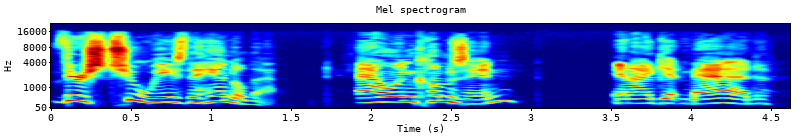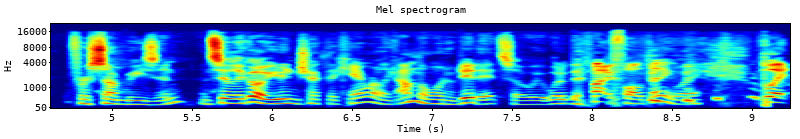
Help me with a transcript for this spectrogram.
there's two ways to handle that. Alan comes in, and I get mad for some reason and say like, "Oh, you didn't check the camera." Like, I'm the one who did it, so it would have been my fault anyway. but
